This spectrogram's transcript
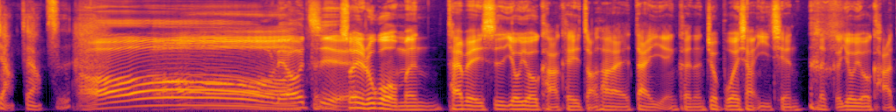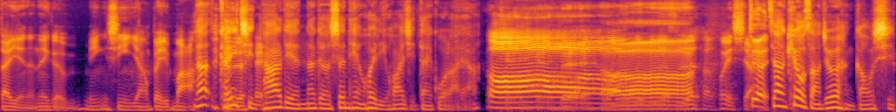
讲这样子哦，了解。所以如果我们台北市悠游卡可以找他来代言，可能就不会像以前那个悠游卡代言的那个明星一样被骂。那可以请他连那个生田绘里花一起带过来啊！哦，很会想，对，这样 Q 赏就会很高兴。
